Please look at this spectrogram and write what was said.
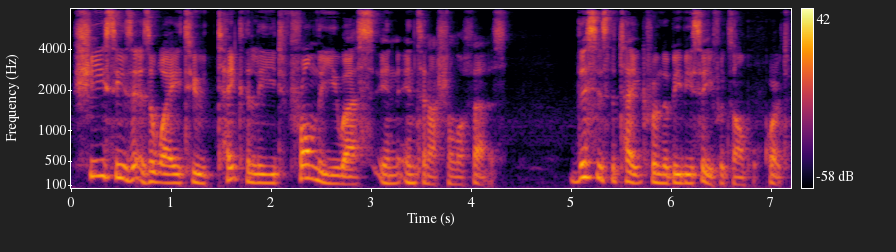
Xi sees it as a way to take the lead from the US in international affairs. This is the take from the BBC, for example. Quote,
